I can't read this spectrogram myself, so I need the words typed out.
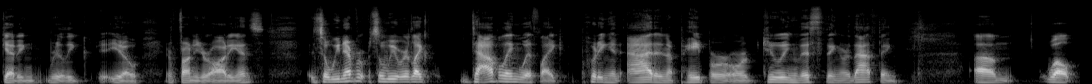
getting really, you know, in front of your audience. And so we never, so we were like dabbling with like putting an ad in a paper or doing this thing or that thing. Um, well,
